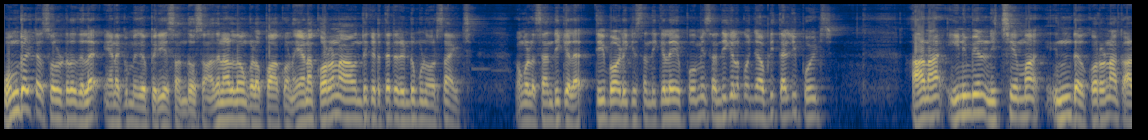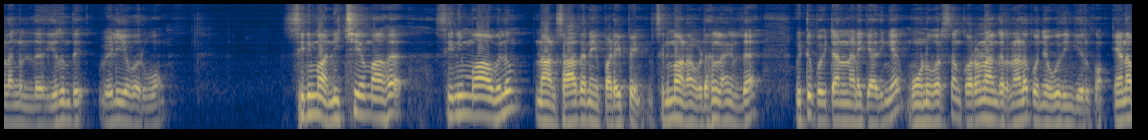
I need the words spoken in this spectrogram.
உங்கள்கிட்ட சொல்கிறதுல எனக்கு மிகப்பெரிய சந்தோஷம். அதனால தான் உங்களை பார்க்கணும். ஏன்னா கொரோனா வந்து கிட்டத்தட்ட ரெண்டு மூணு வருஷம் ஆயிடுச்சு. உங்களை சந்திக்கலை. தீபாவளிக்கு சந்திக்கலை. எப்போவுமே சந்திக்கலை. கொஞ்சம் அப்படி தள்ளி போயிடுச்சு. ஆனால் இனிமேல் நிச்சயமாக இந்த கொரோனா காலங்களில் இருந்து வெளியே வருவோம். சினிமா நிச்சயமாக சினிமாவிலும் நான் சாதனை படைப்பேன். சினிமா நான் விடலாம் இல்லை. விட்டு போயிட்டான்னு நினைக்காதீங்க. மூணு வருஷம் கொரோனாங்கிறனால கொஞ்சம் ஒதுங்கி இருக்கும். ஏன்னா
